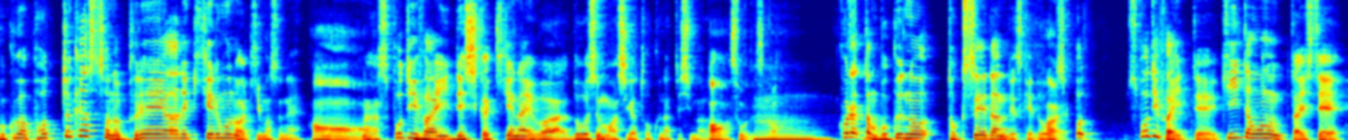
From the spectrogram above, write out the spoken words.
僕はポッドキャストのプレイヤーで聞けるものは聞きますね。あなんかー Spotify でしか聞けないはどうしても足が遠くなってしまう。あーそうですか、うんこれは多分僕の特性なんですけど、はいスポ Spotify って聞いたものに対して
